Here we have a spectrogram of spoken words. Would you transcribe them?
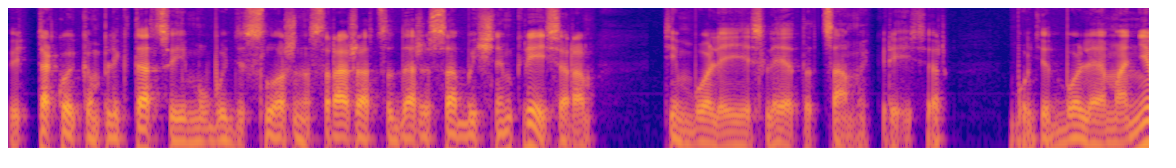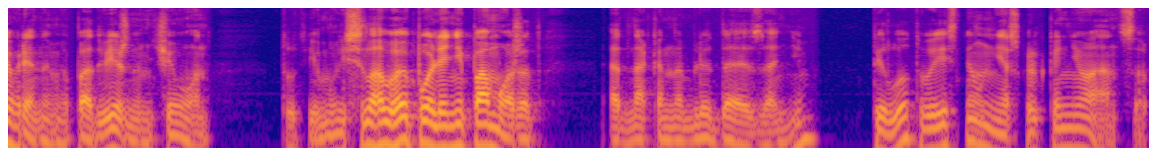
ведь в такой комплектации ему будет сложно сражаться даже с обычным крейсером, тем более если этот самый крейсер будет более маневренным и подвижным, чем он. Тут ему и силовое поле не поможет. Однако, наблюдая за ним, пилот выяснил несколько нюансов.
